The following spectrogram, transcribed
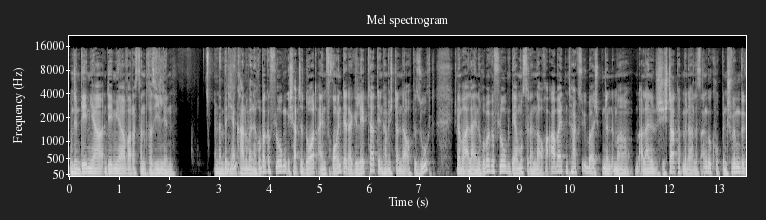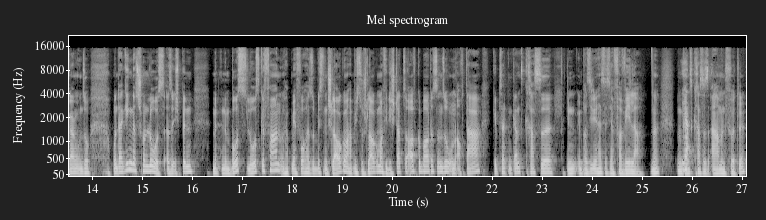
Und in dem Jahr, in dem Jahr war das dann Brasilien. Und dann bin ich an Karneval darüber geflogen. Ich hatte dort einen Freund, der da gelebt hat, den habe ich dann da auch besucht. Ich bin aber alleine rübergeflogen. Der musste dann da auch arbeiten tagsüber. Ich bin dann immer alleine durch die Stadt, habe mir da alles angeguckt, bin schwimmen gegangen und so. Und da ging das schon los. Also ich bin mit einem Bus losgefahren und habe mir vorher so ein bisschen schlau gemacht, habe mich so schlau gemacht, wie die Stadt so aufgebaut ist und so. Und auch da gibt's halt eine ganz krasse, in, in Brasilien heißt das ja Favela, ne? So ein Ja. ganz krasses Armenviertel.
